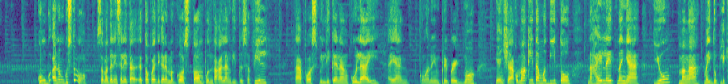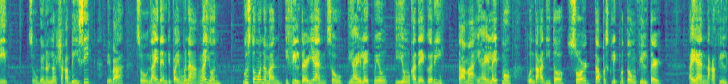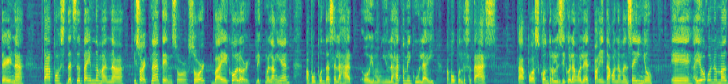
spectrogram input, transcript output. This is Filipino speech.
kung anong gusto mo. Sa madaling salita, ito pwede ka na mag-custom, punta ka lang dito sa fill, tapos pili ka ng kulay, ayan, kung ano yung prepared mo, yan siya. Kung makita mo dito, na-highlight na niya yung mga may duplicate. So, ganun lang siya ka-basic, ba? So, na-identify mo na. Ngayon, gusto mo naman i-filter yan. So, i-highlight mo yung iyong category. Tama, i-highlight mo, punta ka dito, sort, tapos click mo tong filter. Ayan, naka-filter na. Tapos, that's the time naman na i-sort natin. So, sort by color. Click mo lang yan, mapupunta sa lahat, o yung, yung lahat na may kulay, mapupunta sa taas. Tapos, control Z ko lang ulit. Pakita ko naman sa inyo, eh, ayoko na mag,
